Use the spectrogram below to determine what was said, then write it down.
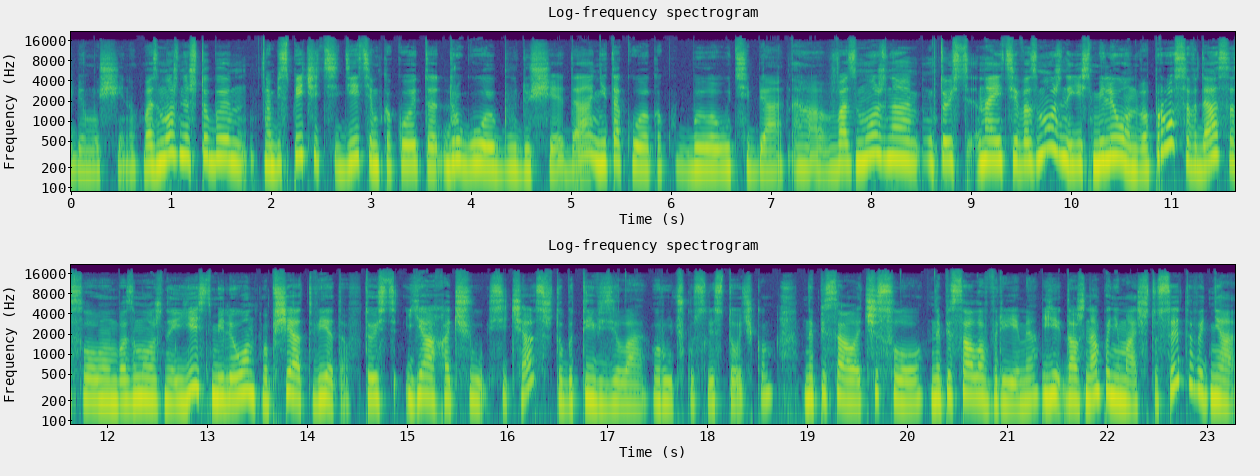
себе мужчину. Возможно, чтобы обеспечить детям какое-то другое будущее, да, не такое, как было у тебя. А, возможно, то есть на эти возможно есть миллион вопросов, да, со словом возможно, и есть миллион вообще ответов. То есть я хочу сейчас, чтобы ты взяла ручку с листочком, написала число, написала время и должна понимать, что с этого дня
